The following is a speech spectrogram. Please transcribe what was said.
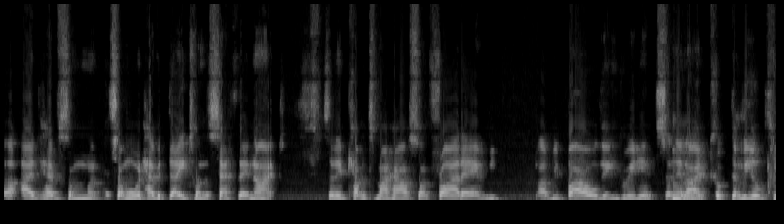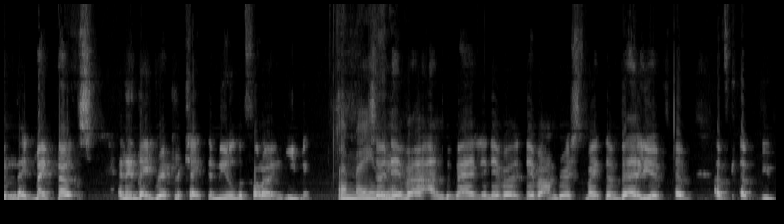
uh, I'd have someone, someone would have a date on the Saturday night. So they'd come to my house on Friday and we I'd buy all the ingredients and then hmm. I'd cook the meal for them. They'd make notes and then they'd replicate the meal the following evening. Amazing. So never undervalue, never never underestimate the value of, of, of, of you,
